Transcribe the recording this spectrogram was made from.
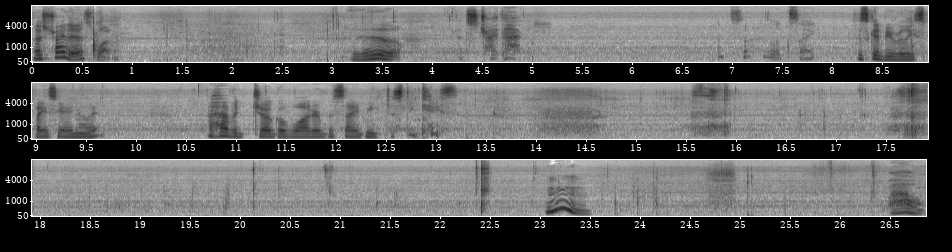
let's try this one. Ew. Let's try that. That's what it looks like. This is going to be really spicy, I know it. I have a jug of water beside me just in case. Mmm. Wow.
